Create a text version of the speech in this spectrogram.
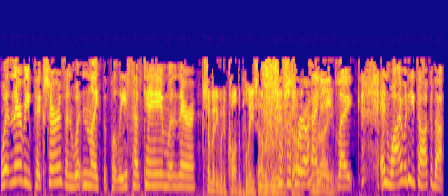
wouldn't there be pictures and wouldn't like the police have came? Wouldn't there? Somebody would have called the police, I would believe so. right. Like, and why would he talk about?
